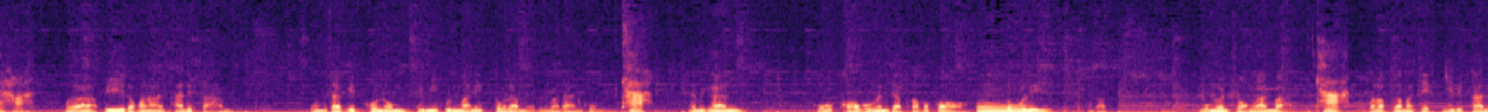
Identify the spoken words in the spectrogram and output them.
อะคะเมื่อปี 2553 อุปสาหกิจโคนมที่มีคุณมานิตโตร่ำเนี่ยเป็นประธานกลุ่มค่ะได้มีการกู้ขอกู้เงินจากสปกอืมลบบุรีนะครับวงเงิน 2 ล้านบาทค่ะสำหรับสมาชิก 20 ท่าน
